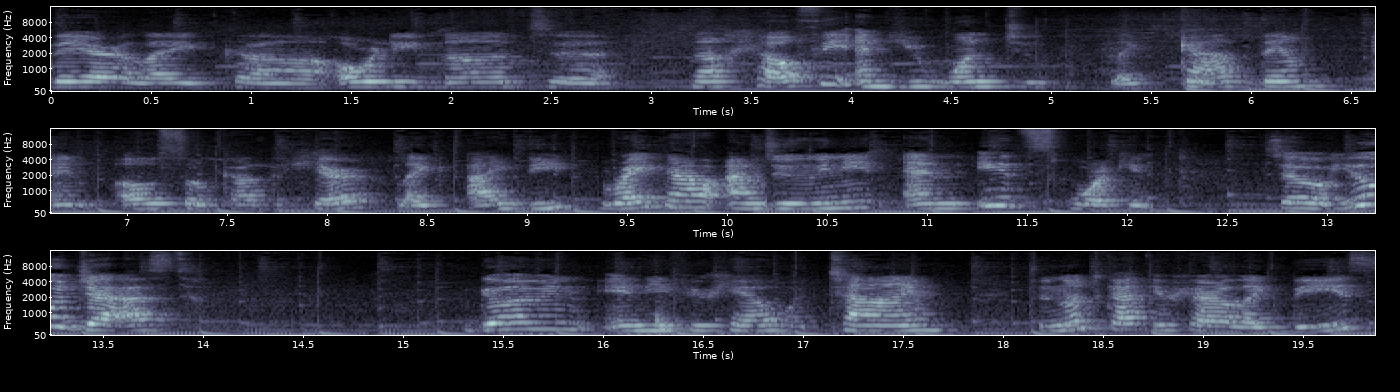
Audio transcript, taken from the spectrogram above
they're like uh, already not uh, not healthy and you want to like cut them and also cut the hair like I did. Right now I'm doing it and it's working. So you just going and if you have time to not cut your hair like this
